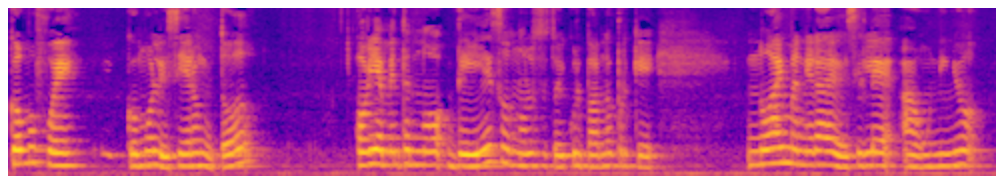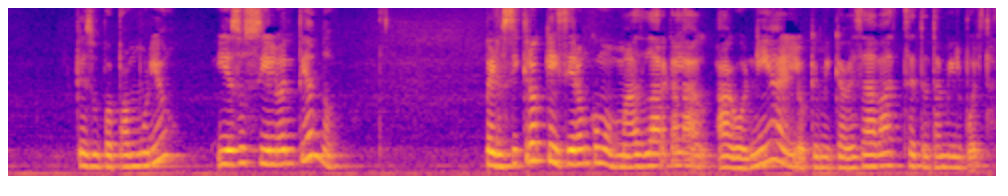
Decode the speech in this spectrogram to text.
cómo fue, cómo lo hicieron y todo, obviamente no de eso no los estoy culpando porque no hay manera de decirle a un niño que su papá murió y eso sí lo entiendo. Pero sí creo que hicieron como más larga la agonía en lo que mi cabeza daba 70 mil vueltas.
